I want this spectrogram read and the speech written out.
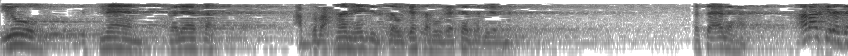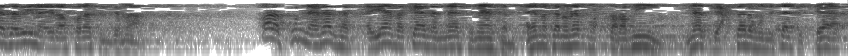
يوم اثنان ثلاثة عبد الرحمن يجد زوجته لا تذهب إلى المسجد فسألها أراك لا تذهبين إلى صلاة الجماعة؟ قالت كنا نذهب أيام كان الناس ناسا أيام كانوا ناس محترمين ناس بيحترموا النساء في الشارع.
